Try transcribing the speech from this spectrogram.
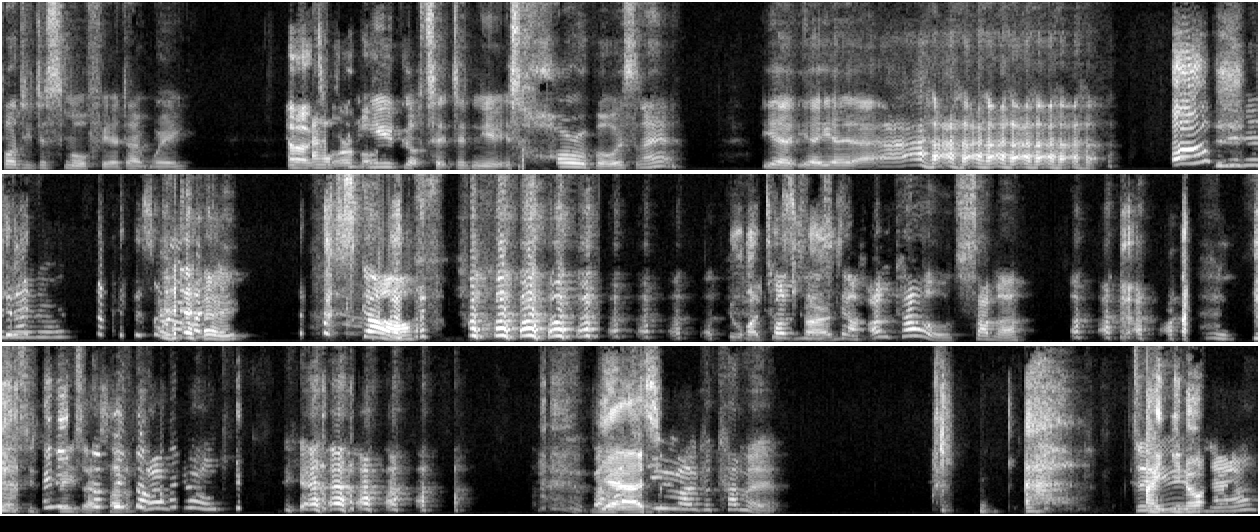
body dysmorphia, don't we? Oh, And it's I think horrible. you got it, didn't you? It's horrible, isn't it? Yeah, yeah, yeah. Oh, can I put this around No. Scarf. lots of scarves? scarf. I'm cold. Summer. 30 I need degrees outside, but I'm cold. Yeah. But how do you overcome it? Do I you you know now?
